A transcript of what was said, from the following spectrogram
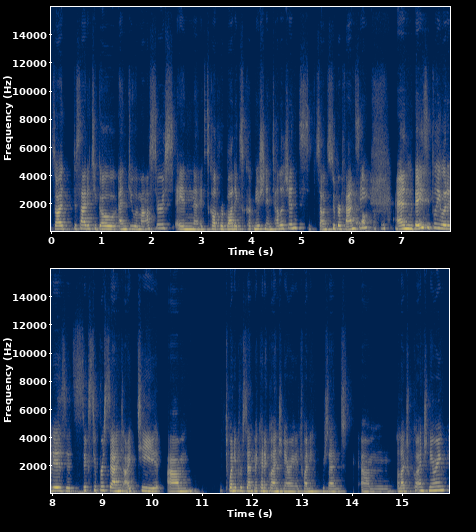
so I decided to go and do a master's in it's called robotics cognition intelligence. It sounds super fancy. and basically what it is, it's 60% IT, um, 20% mechanical engineering and 20% um, electrical engineering.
